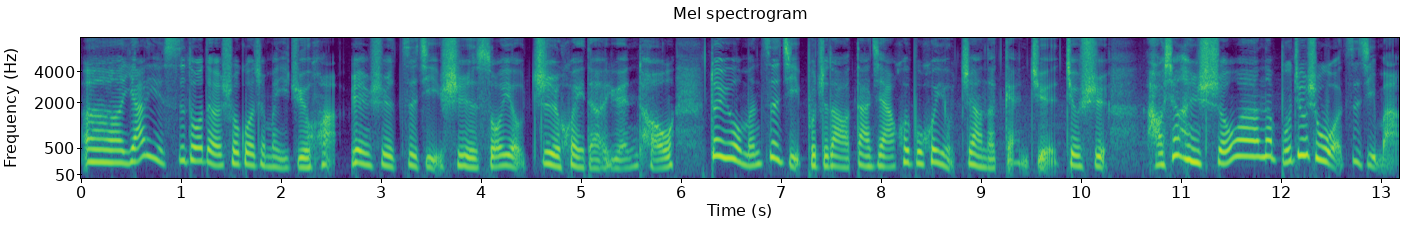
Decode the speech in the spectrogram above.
呃，亚里斯多德说过这么一句话：“认识自己是所有智慧的源头。”对于我们自己，不知道大家会不会有这样的感觉，就是好像很熟啊，那不就是我自己嘛？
